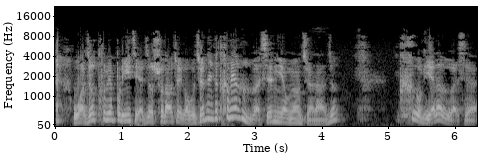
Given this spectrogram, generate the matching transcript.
哎，我就特别不理解，就说到这个，我觉得那个特别恶心，你有没有觉得？就特别的恶心，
